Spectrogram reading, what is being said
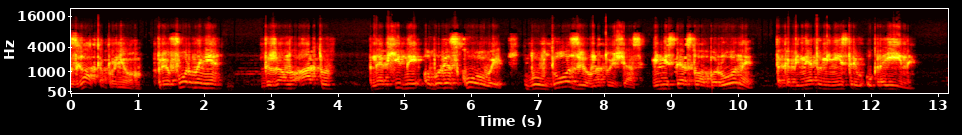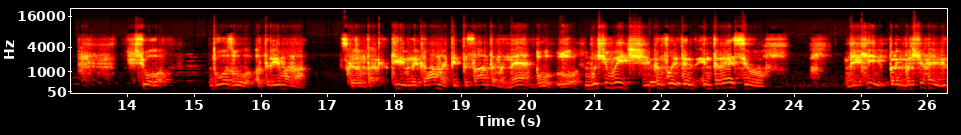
згадка про нього. При оформленні державного акту необхідний обов'язковий був дозвіл на той час Міністерства оборони та Кабінету міністрів України. Цього дозволу отримано, скажімо так, керівниками, підписантами не було. Вочевидь, конфлікт інтересів, який передбачає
